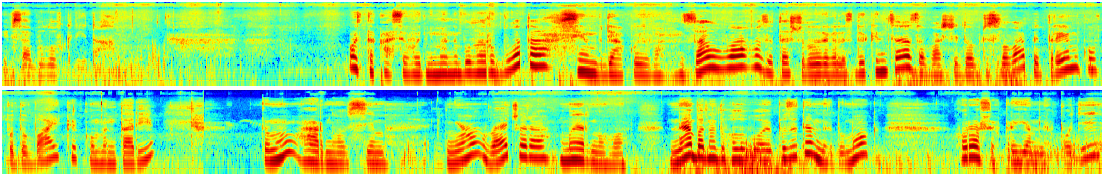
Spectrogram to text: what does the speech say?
і все було в квітах. Ось така сьогодні в мене була робота. Всім дякую вам за увагу, за те, що додивились до кінця, за ваші добрі слова, підтримку, вподобайки, коментарі. Тому гарного всім дня, вечора, мирного неба над головою, позитивних думок, хороших, приємних подій.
